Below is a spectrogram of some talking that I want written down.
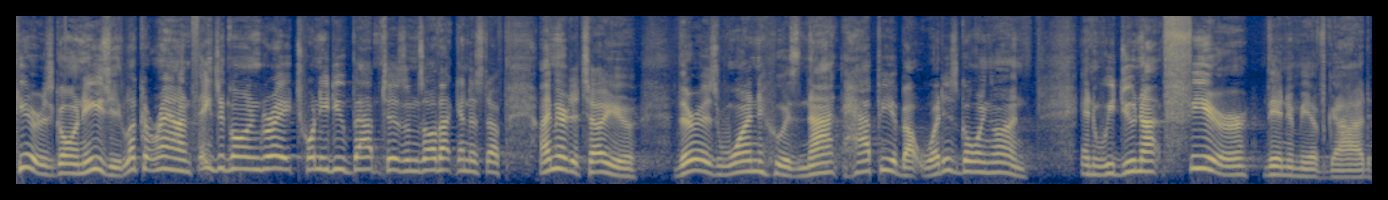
here is going easy. Look around, things are going great, 22 baptisms, all that kind of stuff. I'm here to tell you there is one who is not happy about what is going on. And we do not fear the enemy of God,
